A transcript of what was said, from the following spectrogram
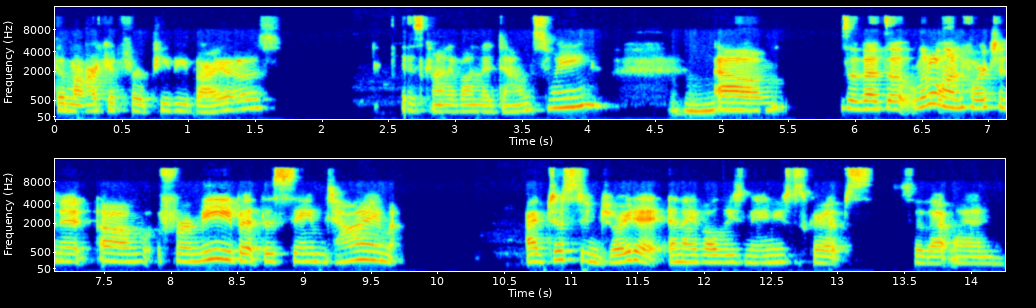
the market for PB bios is kind of on a downswing. Mm-hmm. Um, so that's a little unfortunate um, for me, but at the same time, I've just enjoyed it, and I have all these manuscripts so that when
